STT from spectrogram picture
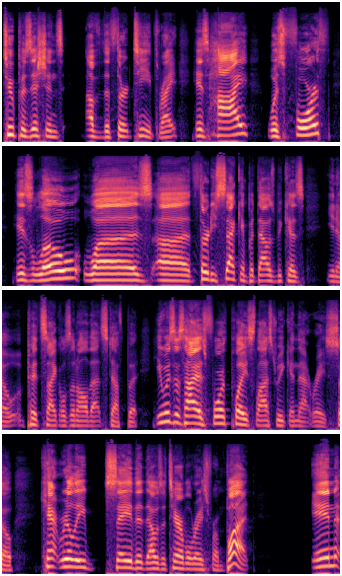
two positions of the 13th, right? His high was fourth his low was uh, 32nd, but that was because, you know, pit cycles and all that stuff. But he was as high as fourth place last week in that race. So can't really say that that was a terrible race for him. But in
